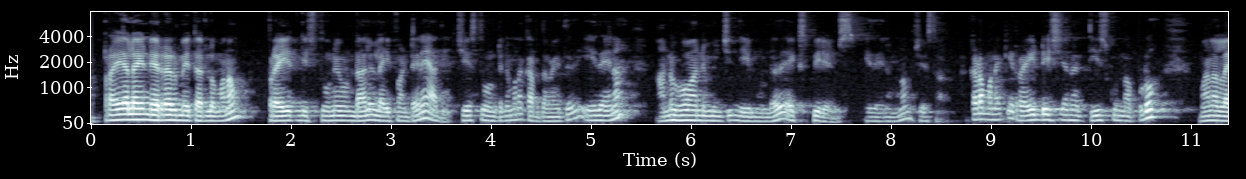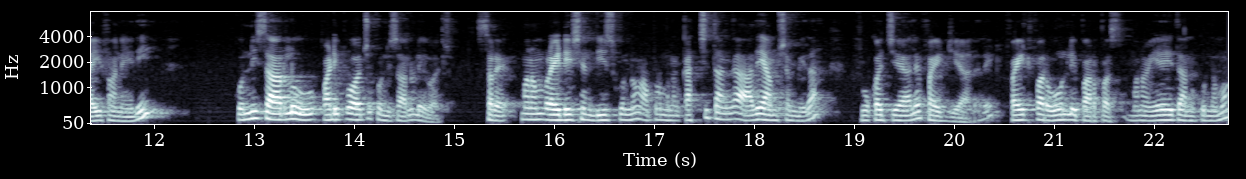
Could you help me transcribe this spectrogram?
ట్రయల్ అండ్ ఎర్రర్ మెథడ్లో మనం ప్రయత్నిస్తూనే ఉండాలి. లైఫ్ అంటేనే అది. చేస్తూ ఉంటేనే మనకు అర్థమవుతుంది. ఏదైనా అనుభవాన్ని మించింది ఏమి ఉండదు. ఎక్స్పీరియన్స్ ఏదైనా మనం చేస్తాం. అక్కడ మనకి రైట్ డెసిషన్ అనేది తీసుకున్నప్పుడు మన లైఫ్ అనేది కొన్నిసార్లు పడిపోవచ్చు కొన్నిసార్లు లేవచ్చు. సరే మనం రైట్ డెసిషన్ తీసుకున్నాం. అప్పుడు మనం ఖచ్చితంగా అదే అంశం మీద ఫోకస్ చేయాలి ఫైట్ చేయాలి right? Fight for only purpose. మనం ఏదైతే అనుకున్నామో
